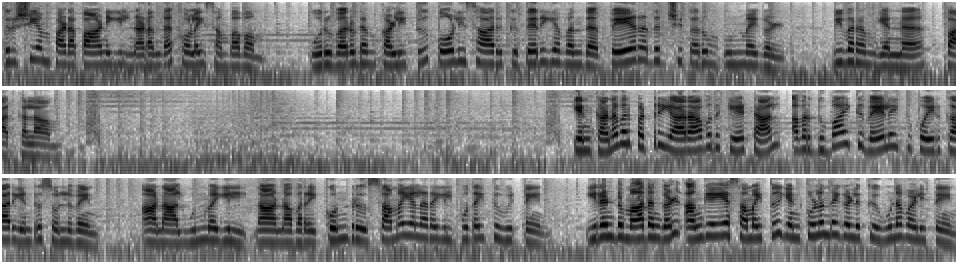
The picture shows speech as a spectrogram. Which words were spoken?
திருஷ்யம் பட பாணியில் நடந்த கொலை சம்பவம். ஒரு வருடம் கழித்து போலீசாருக்கு தெரிய வந்த பேரதிர்ச்சி தரும் உண்மைகள். விவரம் என்ன? பார்க்கலாம். என் கணவர் பற்றி யாராவது கேட்டால் அவர் துபாய்க்கு வேலைக்கு போயிருக்கார் என்று சொல்லுவேன். ஆனால் உண்மையில் நான் அவரை கொன்று சமையலறையில் புதைத்து விட்டேன். இரண்டு மாதங்கள் அங்கேயே சமைத்து என் குழந்தைகளுக்கு உணவளித்தேன்.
